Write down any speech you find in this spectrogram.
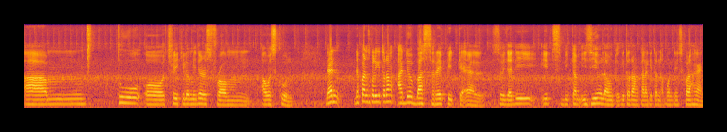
um 2 or 3 kilometers from our school. Dan depan sekolah kita orang ada bus rapid KL. So jadi it's become easier lah untuk kita orang kalau kita nak ponting sekolah kan.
